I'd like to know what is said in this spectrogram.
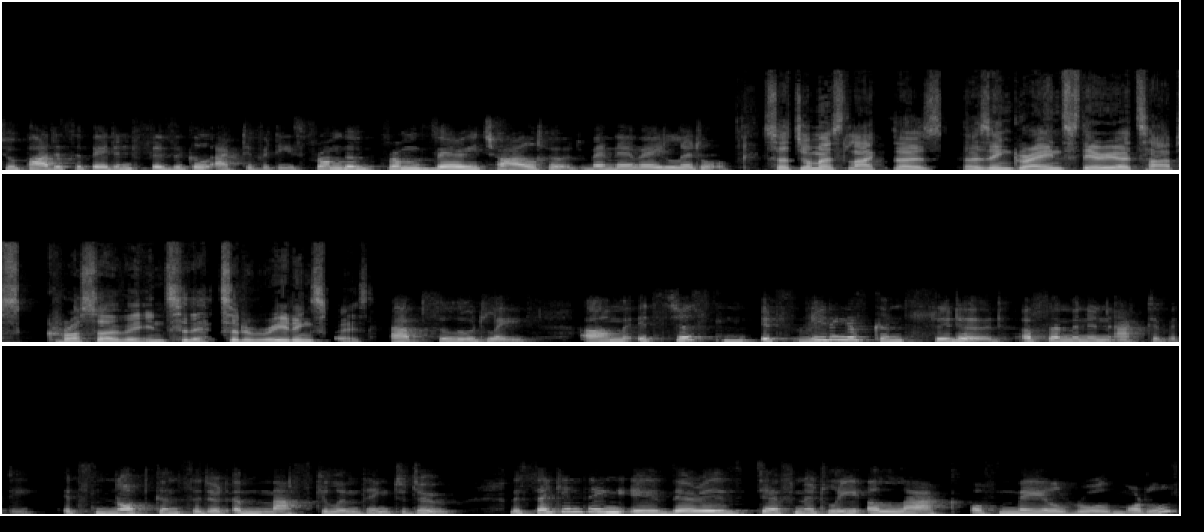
to participate in physical activities from the from very childhood when they're very little. So it's almost like those those ingrained stereotypes cross over into that sort of reading space. Absolutely. Um, it's just it's reading is considered a feminine activity. It's not considered a masculine thing to do. The second thing is there is definitely a lack of male role models,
